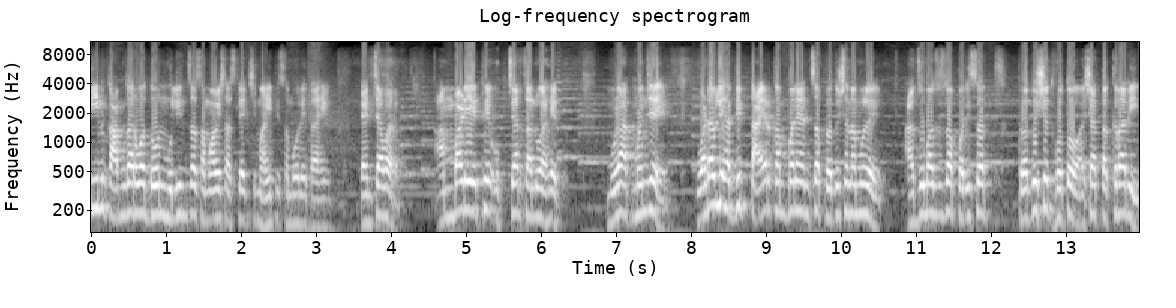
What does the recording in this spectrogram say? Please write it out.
तीन कामगार व दोन मुलींचा समावेश असल्याची माहिती समोर येत आहे. त्यांच्यावर आंबाडी येथे उपचार चालू आहेत. मुळात म्हणजे वडवली हद्दीत टायर कंपन्यांच्या प्रदूषणामुळे आजूबाजूचा परिसर प्रदूषित होतो अशा तक्रारी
